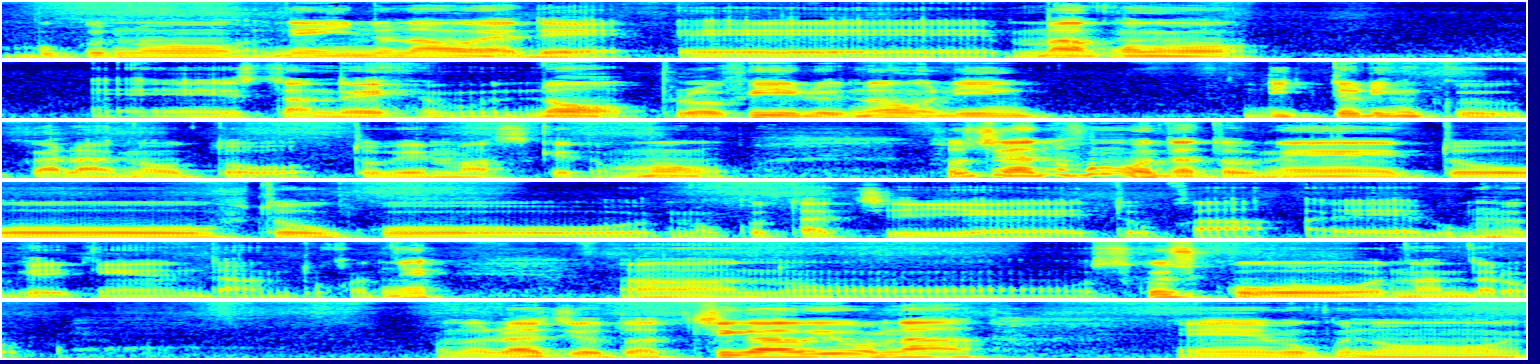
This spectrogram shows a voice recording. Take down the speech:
僕のね井野直哉で、えー、まあこの、えー、 stand.fm のプロフィールのリンリットリンクからノートを飛べますけどもそちらの方だとね、えっと、不登校の子たち、えー、とか、えー、僕の経験談とかねあの少しこうなんだろうこのラジオとは違うようなえー、僕の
